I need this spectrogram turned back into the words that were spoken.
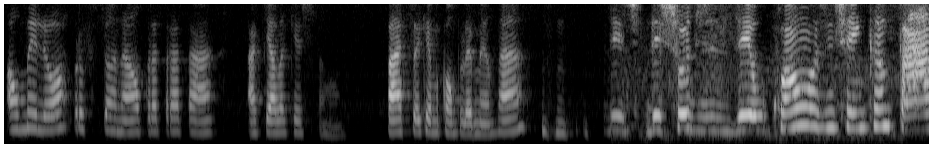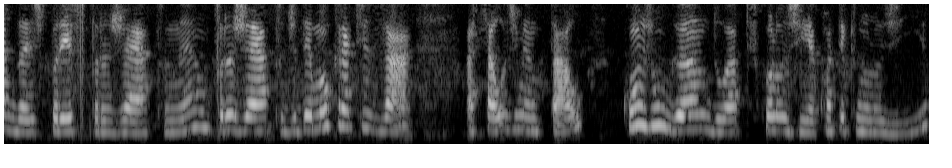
ao melhor profissional para tratar aquela questão. Paty, você quer me complementar? Deixou de dizer o quão a gente é encantadas por esse projeto, né? Um projeto de democratizar a saúde mental, conjugando a psicologia com a tecnologia,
